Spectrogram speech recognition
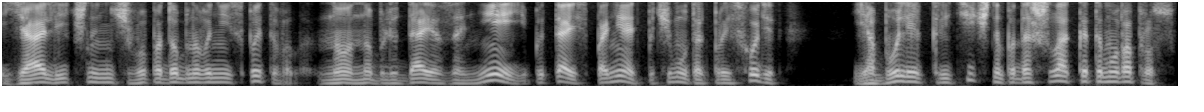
я лично ничего подобного не испытывала, но, наблюдая за ней и пытаясь понять, почему так происходит, я более критично подошла к этому вопросу.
